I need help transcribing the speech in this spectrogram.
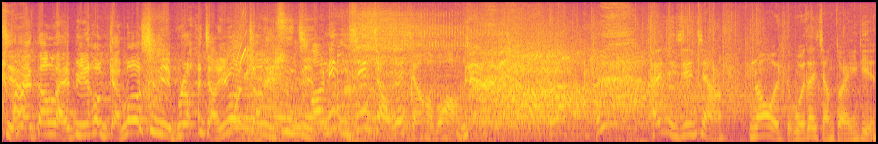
姐来当来宾，然后感冒的事情也不让她讲，又要讲你自己。好，你你先讲，我再讲好不好？还是你先讲，然后我我再讲短一点。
